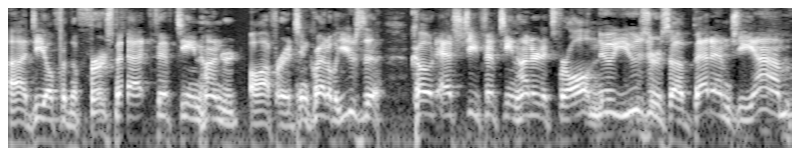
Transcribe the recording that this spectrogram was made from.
uh, deal for the first bet 1500 offer. It's incredible. Use the code SG1500. It's for all new users of BetMGM.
